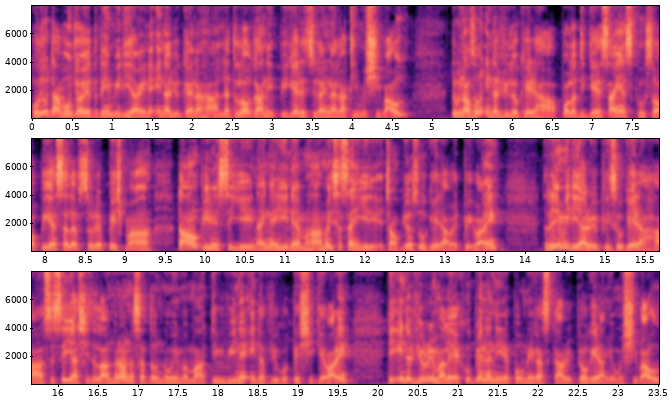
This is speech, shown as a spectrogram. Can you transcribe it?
ဗိုလ်ချုပ်တာဘုံကျော်ရဲ့သတင်းမီဒီယာတွေနဲ့အင်တာဗျူးကဏ္ဍဟာလက်တလောကနေပြီးခဲ့တဲ့ဇူလိုင်လကထိမရှိပါဘူးသူနောက်ဆုံးအင်တာဗျူးလုပ်ခဲ့တာဟာ Political Science School of PSLF ဆိုတဲ့ page မှာတောင်ပြည်ရင်းစစ်ရေးနိုင်ငံရေးနဲ့မဟာမိတ်ဆက်ဆံရေးတွေအကြောင်းပြောဆိုခဲ့တာပဲတွေ့ပါတယ် သတင်းမီဒီယာတွေဖြေဆိုခဲ့တာဟာစစ်စစ်ရရှိသလောက်2023နိုဝင်ဘာမှာ DVB နဲ့အင်တာဗျူးကိုတွေ့ရှိခဲ့ပါတယ်။ဒီအင်တာဗျူးတွေမှာလည်းအခုပြည့်နေနေတဲ့ပုံတွေကစကားတွေပြောခဲ့တာမျိုးမရှိပါဘူး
